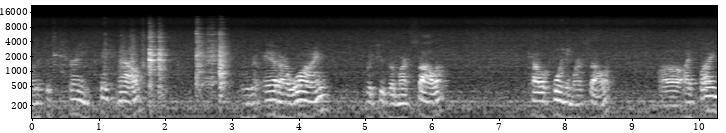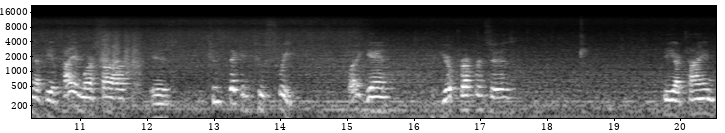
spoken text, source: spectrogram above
Now they're just turning pink now. We're going to add our wine, which is a Marsala, California Marsala. Uh, I find that the Italian Marsala is too thick and too sweet. But again, if your preference is the Italian,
